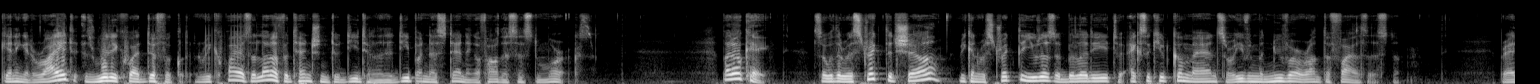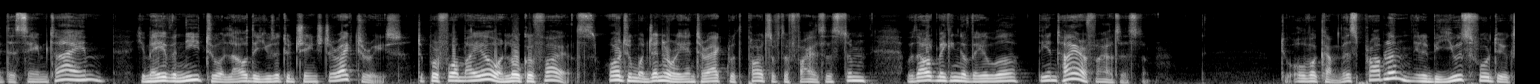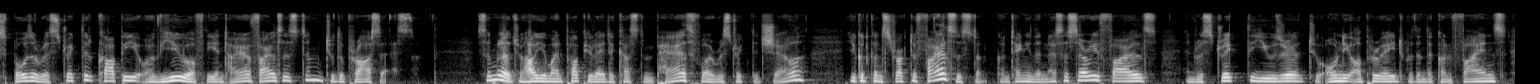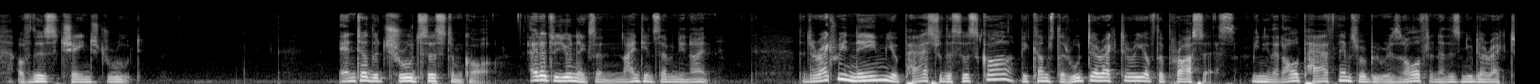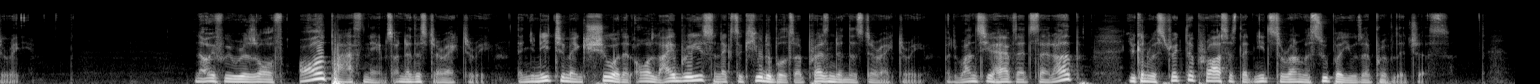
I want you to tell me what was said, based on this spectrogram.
Getting it right is really quite difficult and requires a lot of attention to detail and a deep understanding of how the system works. But ok, so with a restricted shell, we can restrict the user's ability to execute commands or even maneuver around the file system. But at the same time, you may even need to allow the user to change directories, to perform I.O. on local files, or to more generally interact with parts of the file system without making available the entire file system. To overcome this problem, it would be useful to expose a restricted copy or view of the entire file system to the process. Similar to how you might populate a custom path for a restricted shell, you could construct a file system containing the necessary files and restrict the user to only operate within the confines of this changed root. Enter the chroot system call, added to Unix in 1979. The directory name you pass to the syscall becomes the root directory of the process, meaning that all path names will be resolved under this new directory. Now if we resolve all path names under this directory, then you need to make sure that all libraries and executables are present in this directory, but once you have that set up, you can restrict the process that needs to run with superuser privileges.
